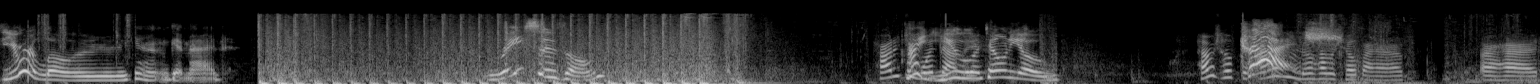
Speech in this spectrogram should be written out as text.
You're low. You can't get mad. Racism. How did you Not want that? you. Antonio. How much health? do- I don't even know how much health I have. I had.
